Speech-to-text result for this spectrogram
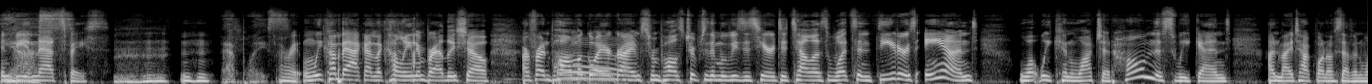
and be in that Yes. space. Mm-hmm. Mm-hmm. that place. All right. When we come back on the Colleen and Bradley show, our friend Paul oh. McGuire Grimes from Paul's Trip to the Movies is here to tell us what's in theaters and what we can watch at home this weekend on My Talk 1071.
